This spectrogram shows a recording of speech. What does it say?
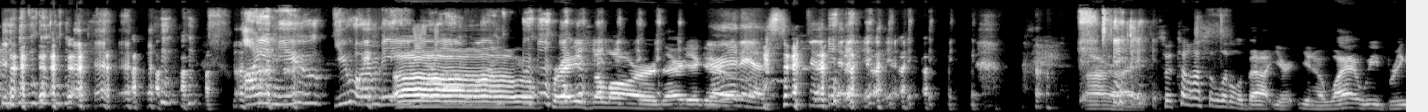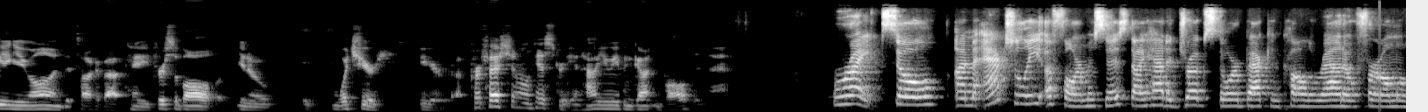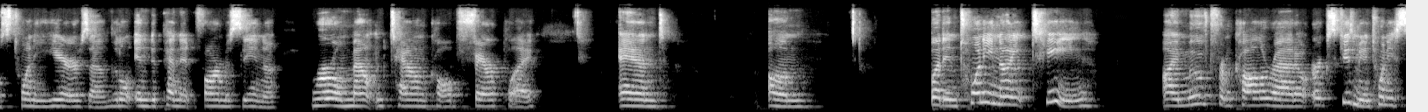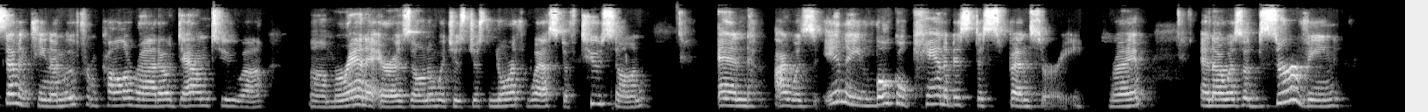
am you. You are me. We're all oh, one. praise the Lord. There you go. There it is. All right. So tell us a little about your, you know, why are we bringing you on to talk about pain? First of all, you know, what's your your uh, professional history and how you even got involved in that? Right. So I'm actually a pharmacist. I had a drugstore back in Colorado for almost 20 years, a little independent pharmacy in a rural mountain town called Fairplay. And um, but in 2019, I moved from Colorado, or excuse me, in 2017, I moved from Colorado down to uh, uh, Marana, Arizona, which is just northwest of Tucson and I was in a local cannabis dispensary, right? And I was observing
